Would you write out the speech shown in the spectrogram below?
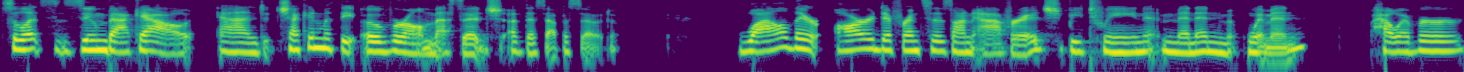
So let's zoom back out and check in with the overall message of this episode. While there are differences on average between men and women, however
